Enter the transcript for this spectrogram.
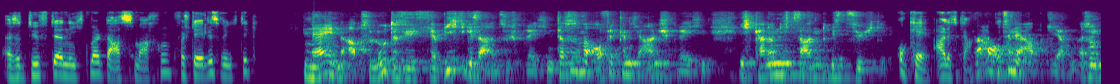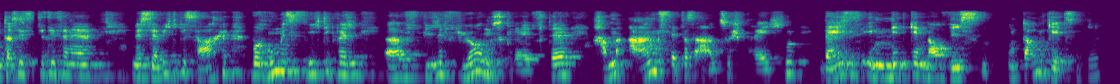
Also dürfte er nicht mal das machen. Verstehe ich das richtig? Nein, absolut. Das ist sehr wichtig, es anzusprechen. Das, was mir auffällt, kann ich ansprechen. Ich kann auch nicht sagen, du bist süchtig. Okay, alles klar. Das braucht eine Abklärung. Also das ist, das ist eine, eine sehr wichtige Sache. Warum ist es wichtig? Weil äh, viele Führungskräfte haben Angst, etwas anzusprechen, weil sie es eben nicht genau wissen. Und darum geht es nicht. Mhm.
